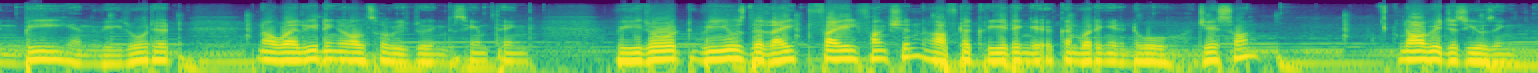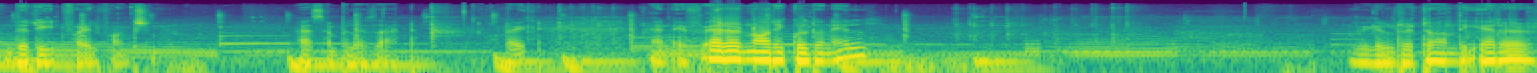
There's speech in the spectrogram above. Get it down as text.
in b and we wrote it. Now while reading it also we're doing the same thing. We wrote we use the write file function after creating it, converting it into json. Now we're just using the read file function. As simple as that right? And if error not equal to nil we will return the error.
